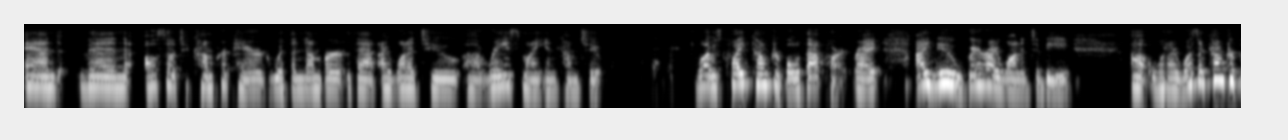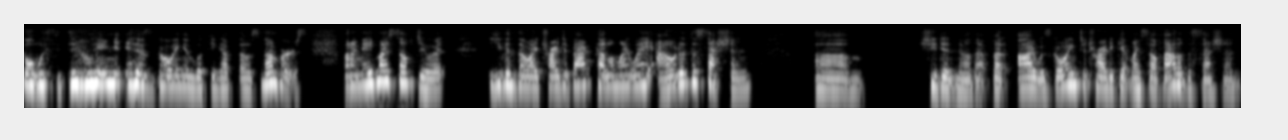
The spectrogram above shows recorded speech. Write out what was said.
and then also to come prepared with a number that I wanted to uh, raise my income to. Well, I was quite comfortable with that part, right? I knew where I wanted to be. Uh, what I wasn't comfortable with doing is going and looking up those numbers. But I made myself do it, even though I tried to backpedal my way out of the session. Um, she didn't know that, but I was going to try to get myself out of the session.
